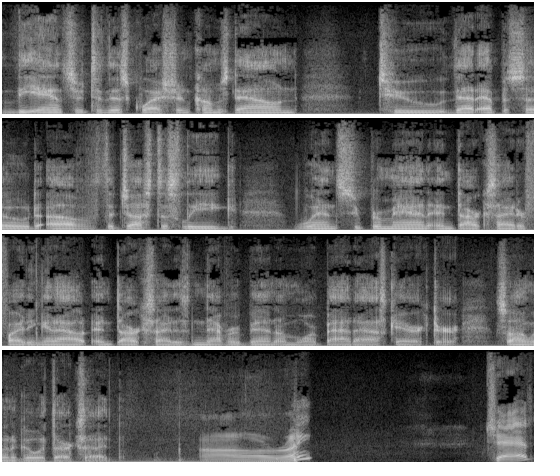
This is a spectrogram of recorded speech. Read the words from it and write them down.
the answer to this question comes down to that episode of the Justice League when Superman and Darkseid are fighting it out, and Darkseid has never been a more badass character. So I'm going to go with Darkseid. All right. Chad?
